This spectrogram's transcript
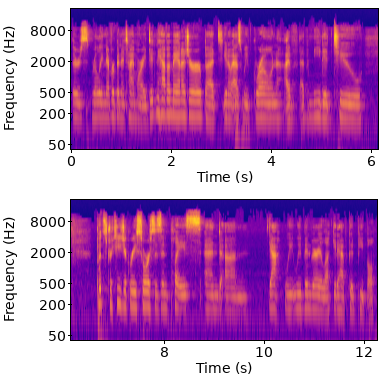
There's really never been a time where I didn't have a manager, but you know, as we've grown, I've I've needed to put strategic resources in place, and um, yeah, we we've been very lucky to have good people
